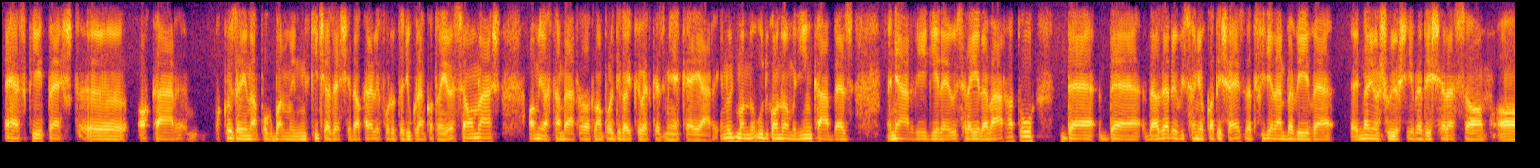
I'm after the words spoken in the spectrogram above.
Ehhez képest akár a közeli napokban kicsi az esély, de akár előfordult egy ukrán katonai összeomlás, ami aztán beláthatatlan politikai következményekkel jár. Én úgy, mondom, úgy gondolom, hogy inkább ez a nyár végére, őszelejére várható, de, de, de az erőviszonyokat és a helyzetet figyelembe véve egy nagyon súlyos ébredése lesz a, a,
